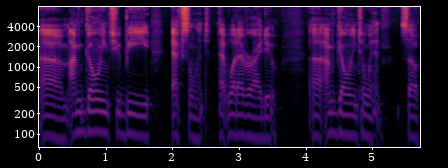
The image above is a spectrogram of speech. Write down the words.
Um, I'm going to be excellent at whatever I do. Uh, I'm going to win. So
